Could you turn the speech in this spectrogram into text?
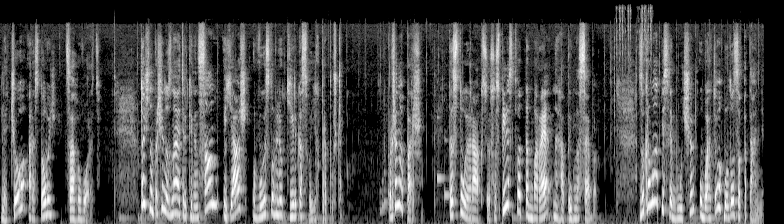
для чого Арестович це говорить. Точну причину знає тільки він сам, я ж висловлю кілька своїх припущень. Причина перша: тестує реакцію суспільства та бере негатив на себе. Зокрема, після Бучі у багатьох було запитання,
